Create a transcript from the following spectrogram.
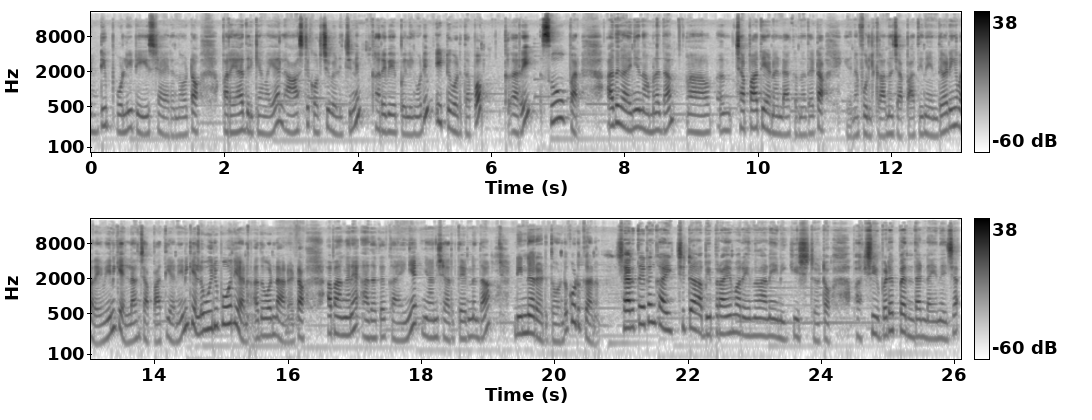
അടിപൊളി ടേസ്റ്റ് ആയിരുന്നു കേട്ടോ. പറയാതിരിക്കാൻ വയ്യ. ലാസ്റ്റ് കുറച്ച് വെളിച്ചെണ്ണയും കറിവേപ്പിലയും കൂടി ഇട്ട് കൊടുത്തപ്പോൾ കറി സൂപ്പർ. അത് കഴിഞ്ഞ് നമ്മളിതാ ചപ്പാത്തിയാണ് ഉണ്ടാക്കുന്നത് കേട്ടോ. ഇതിനെ ഫുൽക്കാന്ന് ചപ്പാത്തി എന്ന് എന്ത് വേണമെങ്കിൽ പറയാം. എനിക്കെല്ലാം ചപ്പാത്തിയാണ്. എനിക്കെല്ലാം ഒരുപോലെയാണ് അതുകൊണ്ടാണ് കേട്ടോ. അപ്പോൾ അങ്ങനെ അതൊക്കെ കഴിഞ്ഞ് ഞാൻ ശരത്തേട്ടന് ഇതാ ഡിന്നർ എടുത്തുകൊണ്ട് കൊടുക്കുകയാണ് ശരത്തേട്ടൻ കഴിച്ചിട്ട് അഭിപ്രായം പറയുന്നതാണ് എനിക്ക് ഇഷ്ടം കേട്ടോ. പക്ഷേ ഇവിടെ ഇപ്പോൾ എന്തുണ്ടായെന്ന് വെച്ചാൽ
